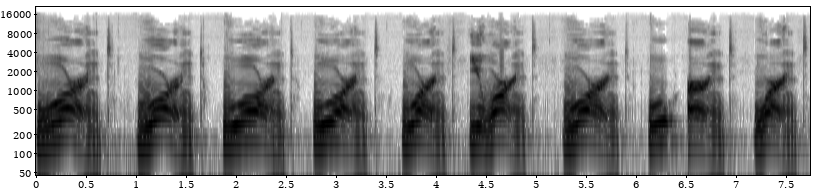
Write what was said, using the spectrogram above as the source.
Weren't. Weren't. Weren't. Weren't weren't, you weren't, weren't, weren't, weren't,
